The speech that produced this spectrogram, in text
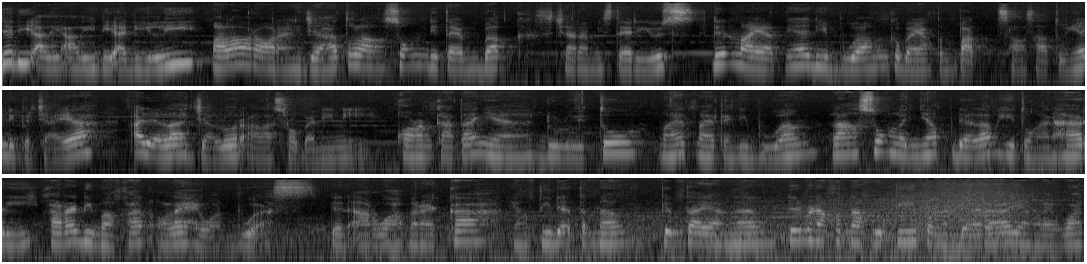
Jadi alih-alih diadili, malah orang-orang yang jahat tuh langsung ditembak secara misterius dan mayatnya dibuang ke banyak tempat. Salah satunya dipercaya adalah jalur alas roban ini. Konon katanya, dulu itu mayat-mayat yang dibuang langsung lenyap dalam hitungan hari karena dimakan oleh hewan buas dan arwah mereka yang tidak tenang, gentayangan, dan menakut-nakuti pengendara yang lewat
